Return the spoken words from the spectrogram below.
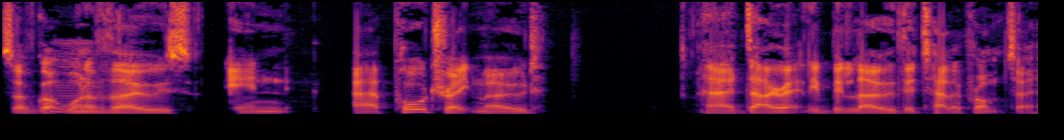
So I've got mm. one of mm. those in uh, portrait mode. Uh, directly below the teleprompter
